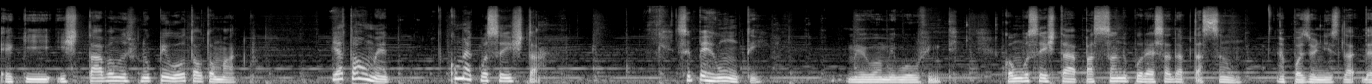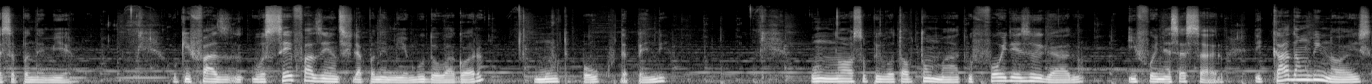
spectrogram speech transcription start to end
é que estávamos no piloto automático. E atualmente, como é que você está? Se pergunte, meu amigo ouvinte, como você está passando por essa adaptação? Após o início da, dessa pandemia. O que faz, você fazia antes da pandemia mudou agora, muito pouco, depende. O nosso piloto automático foi desligado e foi necessário de cada um de nós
